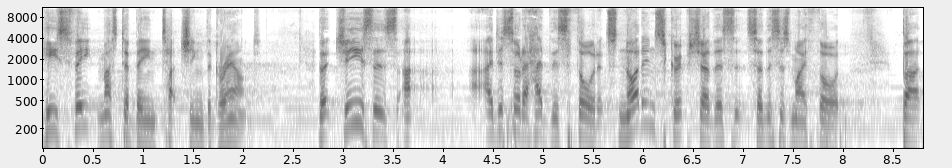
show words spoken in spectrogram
his feet must have been touching the ground. But Jesus, I, I just sort of had this thought. It's not in Scripture, this, so this is my thought. But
